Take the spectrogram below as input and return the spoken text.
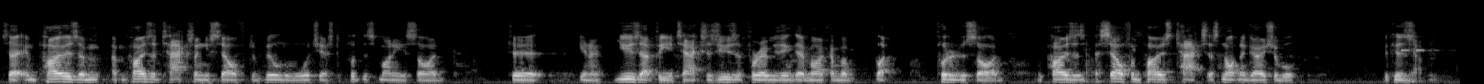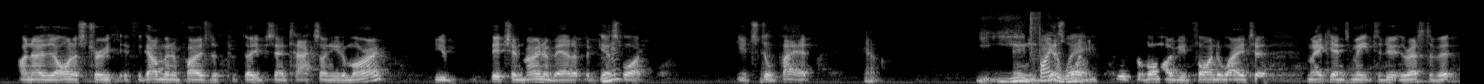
So impose a impose a tax on yourself to build a war chest, to put this money aside, to you know use that for your taxes, use it for everything that might come up, but put it aside imposes a self-imposed tax that's not negotiable because yeah. I know the honest truth. If the government imposed a 30% tax on you tomorrow, you'd bitch and moan about it, but guess mm-hmm. what? You'd still pay it. Yeah. You'd and find a way. You'd survive. You'd find a way to make ends meet to do the rest of it.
